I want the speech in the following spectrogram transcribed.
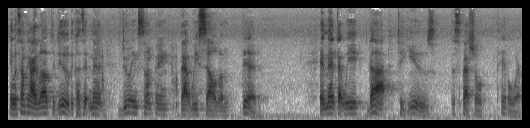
It was something I loved to do because it meant doing something that we seldom did. It meant that we got to use the special tableware.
